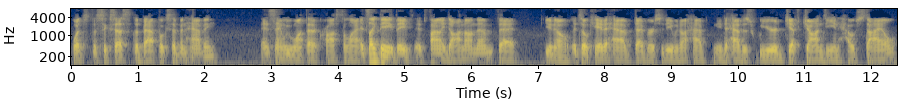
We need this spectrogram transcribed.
what's the success that the Bat books have been having, and saying we want that across the line. It's like they they've it finally dawned on them that you know it's okay to have diversity. We don't have need to have this weird Geoff Johnsian house style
